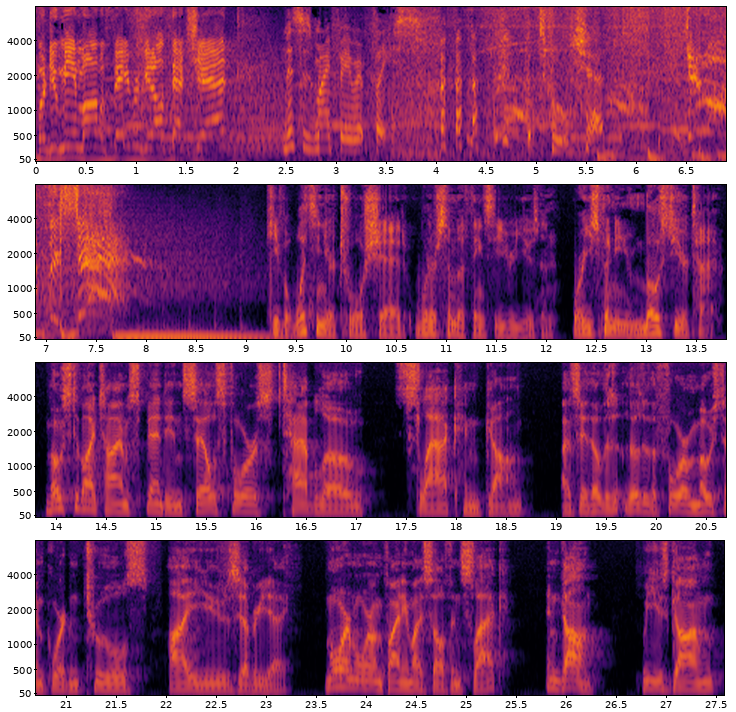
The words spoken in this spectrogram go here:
Want to do me and mom a favor? Get off that shed? This is my favorite place. the tool shed. Get off the shed! Kiva, what's in your tool shed? What are some of the things that you're using? Where are you spending your most of your time? Most of my time spent in Salesforce, Tableau, Slack, and Gong. I'd say those, those are the four most important tools I use every day. More and more, I'm finding myself in Slack and Gong. We use Gong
